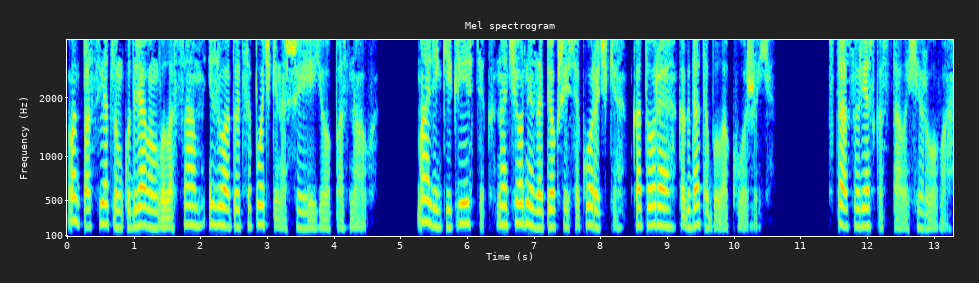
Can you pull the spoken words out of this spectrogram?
Он по светлым кудрявым волосам и золотой цепочке на шее ее опознал. Маленький крестик на черной запекшейся корочке, которая когда-то была кожей. Стасу резко стало херово.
